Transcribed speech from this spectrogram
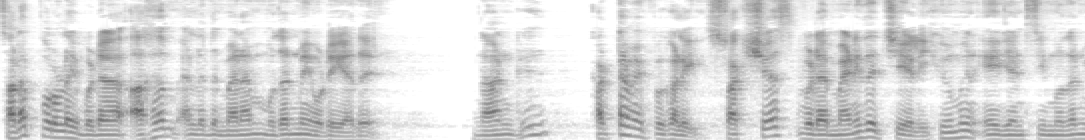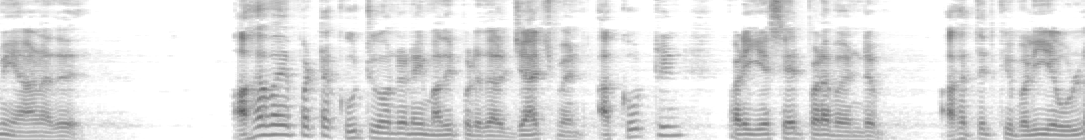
சடப்பொருளை விட அகம் அல்லது மனம் முதன்மை உடையது நான்கு கட்டமைப்புகளை ஸ்ட்ரக்சர்ஸ் விட மனித செயலி ஹியூமன் ஏஜென்சி முதன்மையானது. அகவயப்பட்ட கூற்று ஒன்றினை மதிப்பிடுதல் ஜட்ஜ்மெண்ட் அக்கூற்றின் படியே செயற்பட வேண்டும். அகத்திற்கு வெளியே உள்ள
